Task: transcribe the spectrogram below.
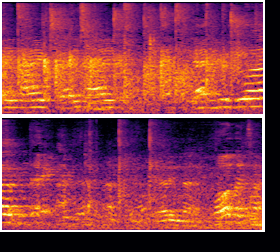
very nice, very nice. As usual. Very nice. All the time.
